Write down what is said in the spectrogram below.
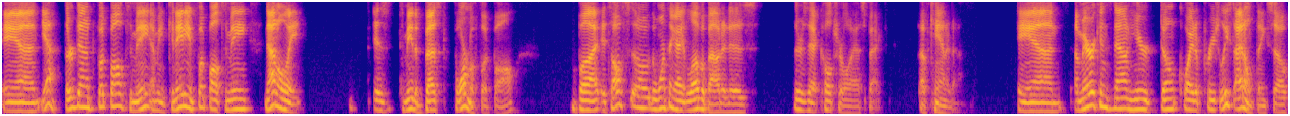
And yeah, third down football to me, I mean, Canadian football to me, not only is to me the best form of football, but it's also the one thing I love about it is there's that cultural aspect of Canada. And Americans down here don't quite appreciate, at least I don't think so,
